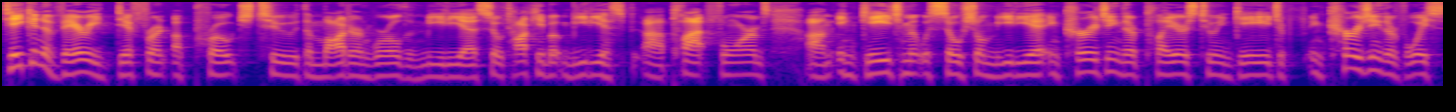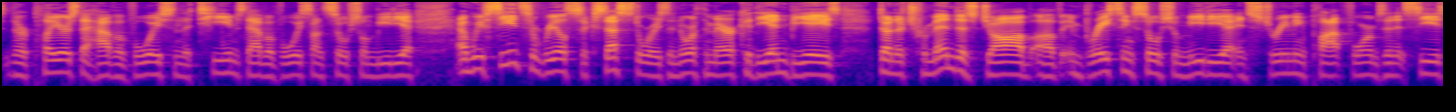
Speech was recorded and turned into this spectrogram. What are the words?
taken a very different approach to the modern world of media. So talking about media uh, platforms, um, engagement with social media, encouraging their players to engage encouraging their voice, their players to have a voice and the teams to have a voice on social media. And we've seen some real success stories in North America. The NBA's done a tremendous job of embracing social media and streaming platforms, and it sees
